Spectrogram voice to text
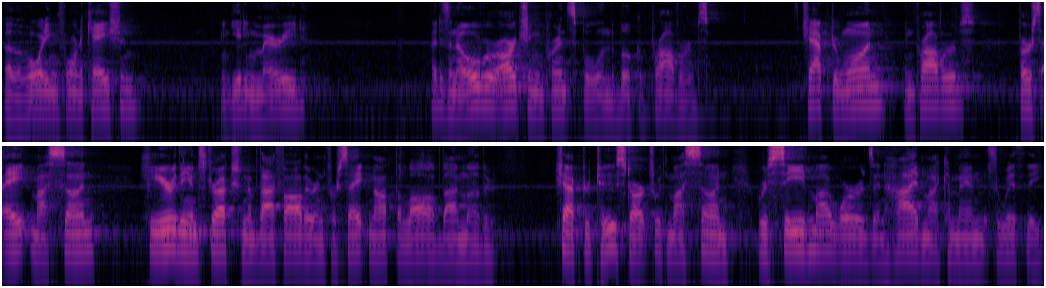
of avoiding fornication, and getting married. That is an overarching principle in the book of Proverbs. Chapter 1 in Proverbs, verse 8 My son, hear the instruction of thy father, and forsake not the law of thy mother. Chapter 2 starts with My son, receive my words and hide my commandments with thee.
